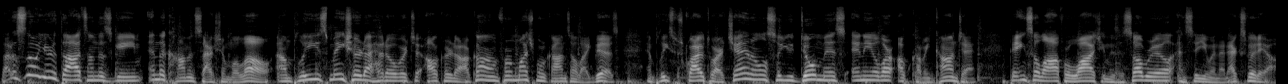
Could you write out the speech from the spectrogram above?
Let us know your thoughts on this game in the comment section below. And please make sure to head over to AltChar.com for much more content like this. And please subscribe to our channel so you don't miss any of our upcoming content. Thanks a lot for watching, this is Subreal, and see you in the next video.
